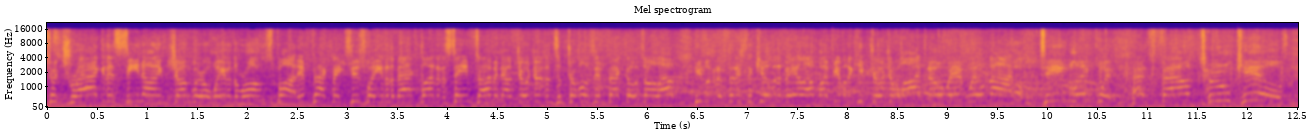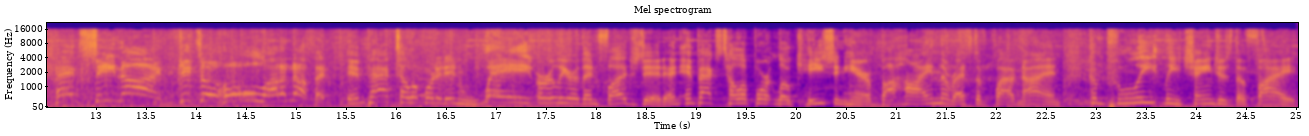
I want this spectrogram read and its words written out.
to drag the C9 jungler away to the wrong spot. Impact makes his way into the back line at the same time, and now JoJo's in some trouble as Impact goes all out. He's looking to finish the kill, but the bailout might be able to keep JoJo alive. No, it will not. Oh. Team Liquid has found two kills, and C9 gets a whole lot of nothing. Impact teleported in way earlier than Fudge did, and Impact's teleport location here behind the rest of Cloud9 completely changes the fight.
